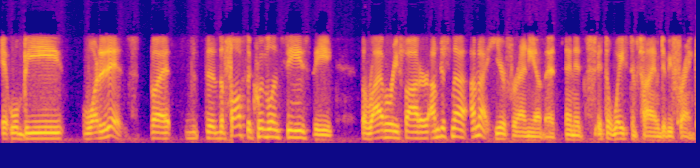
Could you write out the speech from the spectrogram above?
it will be what it is but the the false equivalencies, the the rivalry fodder, I'm just not I'm not here for any of it, and it's it's a waste of time to be frank.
